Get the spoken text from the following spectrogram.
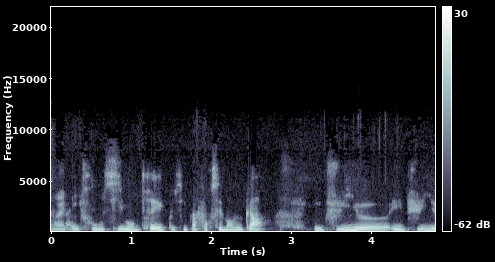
Ouais. Bah, il faut aussi montrer que c'est pas forcément le cas et puis et puis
